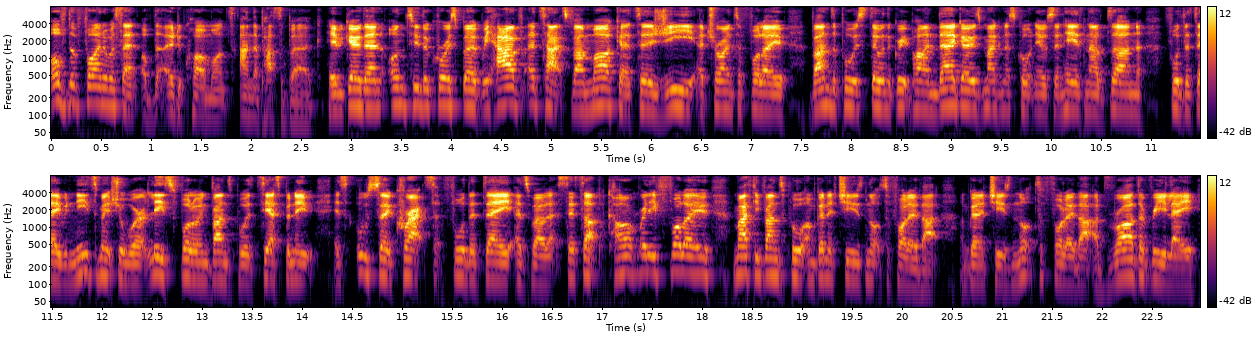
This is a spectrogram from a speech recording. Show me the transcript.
of the final ascent of the Oude Kwaremont and the Paterberg. Here we go then onto the Kruisberg. We have attacks. Vanmarcke to G are trying to follow. Van der Poel is still in the group behind. There goes Magnus Cort Nielsen. He is now done for the day. We need to make sure we're at least following Van der Poel. Tiesj Benoot is also cracked for the day as well. Let's sit up. Can't really follow Matthew Van der Poel. I'm going to choose not to follow that. I'm going to choose not to follow that. I'd rather relay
